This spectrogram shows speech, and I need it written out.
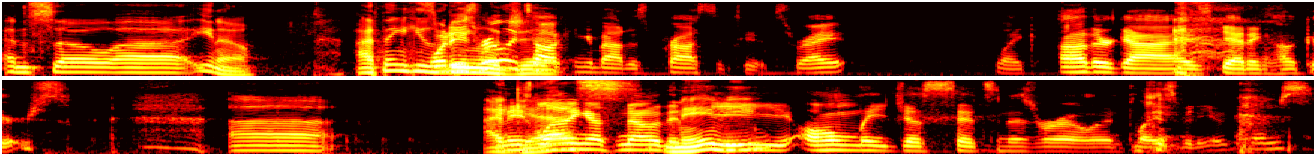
and so, uh, you know, I think he's what he's really legit. talking about is prostitutes, right? Like other guys getting hookers. Uh, I And he's letting us know that maybe. he only just sits in his room and plays video games.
